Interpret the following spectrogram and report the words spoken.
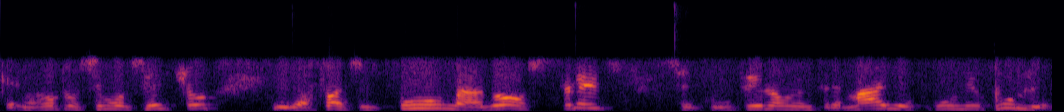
que nosotros hemos hecho y las fases 1, 2, 3 se cumplieron entre mayo, junio y julio.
